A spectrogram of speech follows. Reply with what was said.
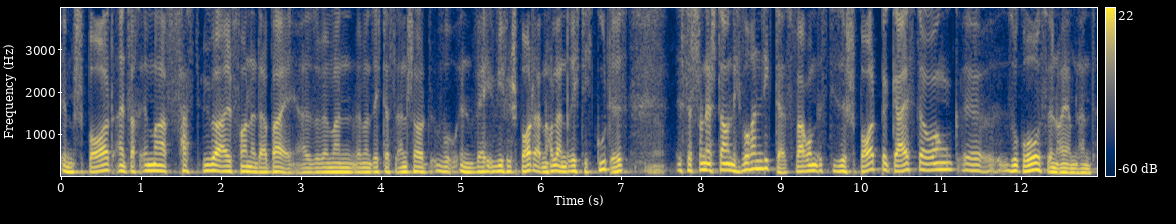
im Sport einfach immer fast überall vorne dabei. Also wenn man, wenn man sich das anschaut, wo, in wel, wie viel Sportarten Holland richtig gut ist, ist das schon erstaunlich. Woran liegt das? Warum ist diese Sportbegeisterung äh, so groß in eurem Land?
